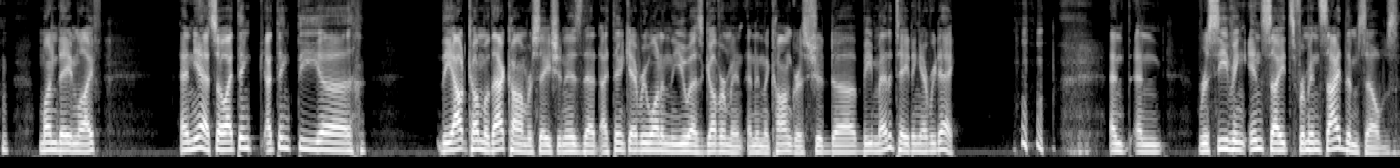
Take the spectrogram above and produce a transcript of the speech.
mundane life. And yeah, so I think I think the uh, the outcome of that conversation is that I think everyone in the U.S. government and in the Congress should uh, be meditating every day, and and receiving insights from inside themselves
